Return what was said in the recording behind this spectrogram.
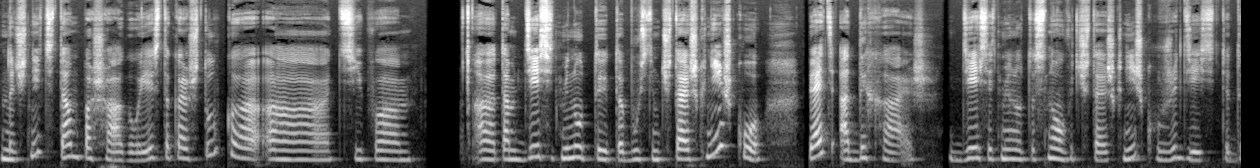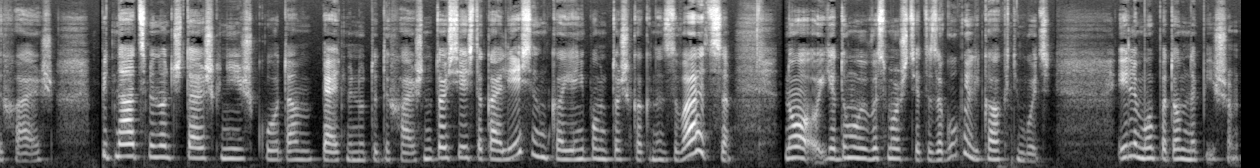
начните там пошагово. Есть такая штука, э, типа э, там 10 минут ты, допустим, читаешь книжку, 5 отдыхаешь. 10 минут ты снова читаешь книжку, уже 10 отдыхаешь. 15 минут читаешь книжку, там 5 минут отдыхаешь. Ну, то есть есть такая лесенка, я не помню точно, как она называется, но я думаю, вы сможете это загуглить как-нибудь или мы потом напишем.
